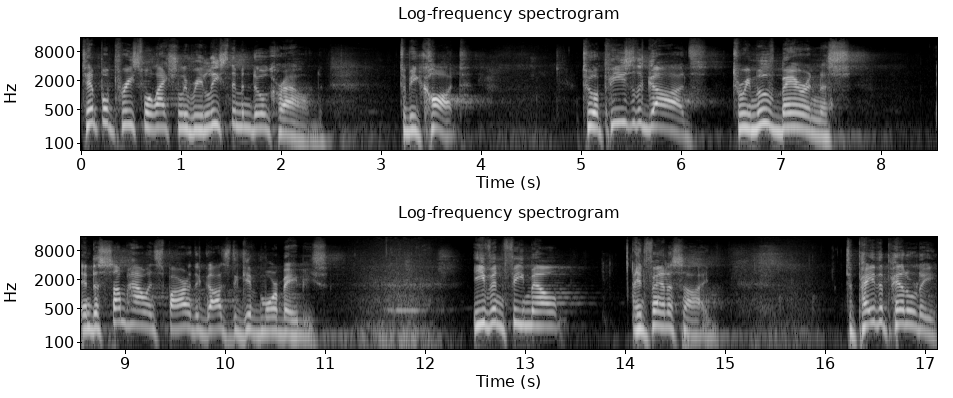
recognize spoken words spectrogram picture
Temple priests will actually release them into a crowd to be caught, to appease the gods, to remove barrenness, and to somehow inspire the gods to give more babies. Even female infanticide, to pay the penalty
